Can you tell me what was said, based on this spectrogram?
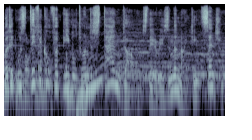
But it was difficult for people to understand Darwin's theories in the 19th century.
